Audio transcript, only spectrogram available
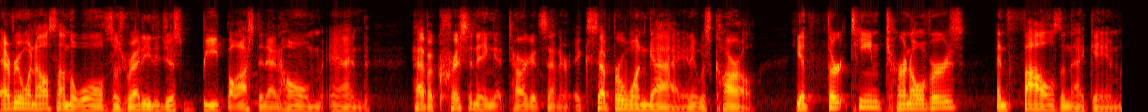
everyone else on the Wolves was ready to just beat Boston at home and have a christening at Target Center, except for one guy, and it was Karl. He had 13 turnovers and fouls in that game,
